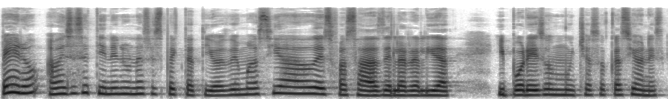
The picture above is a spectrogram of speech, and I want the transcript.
Pero a veces se tienen unas expectativas demasiado desfasadas de la realidad y por eso en muchas ocasiones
